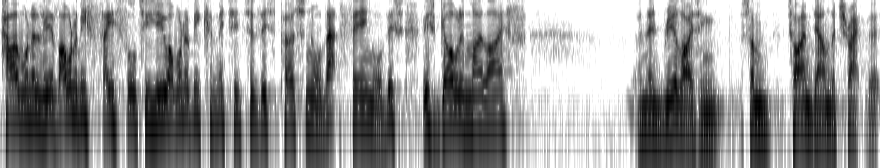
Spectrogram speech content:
how I want to live, I want to be faithful to you, I want to be committed to this person or that thing or this, this goal in my life. And then realizing some time down the track that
